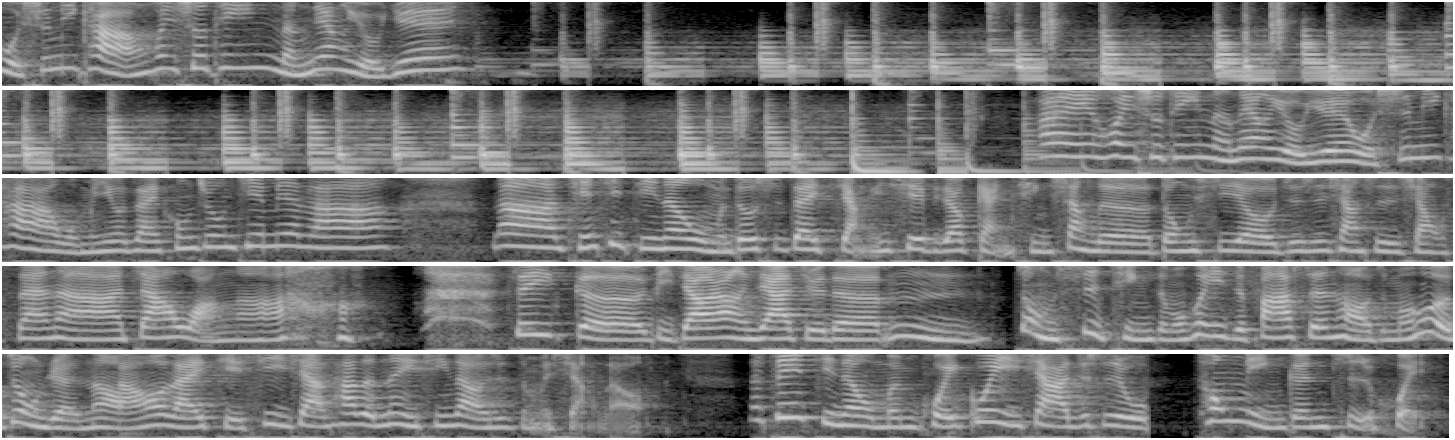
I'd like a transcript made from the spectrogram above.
我是米卡，欢迎收听《能量有约》。嗨，欢迎收听《能量有约》，我是米卡，我们又在空中见面啦。那前几集呢，我们都是在讲一些比较感情上的东西哦，就是像是小三啊、渣王啊。这一个比较让人家觉得，嗯，这种事情怎么会一直发生哦？怎么会有这种人哦？然后来解析一下他的内心到底是怎么想的哦。那这一集呢，我们回归一下，就是聪明跟智慧。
